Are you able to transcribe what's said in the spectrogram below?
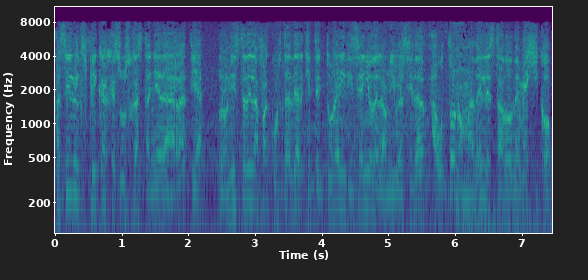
Así lo explica Jesús Castañeda Arratia, cronista de la Facultad de Arquitectura y Diseño de la Universidad Autónoma del Estado de México.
